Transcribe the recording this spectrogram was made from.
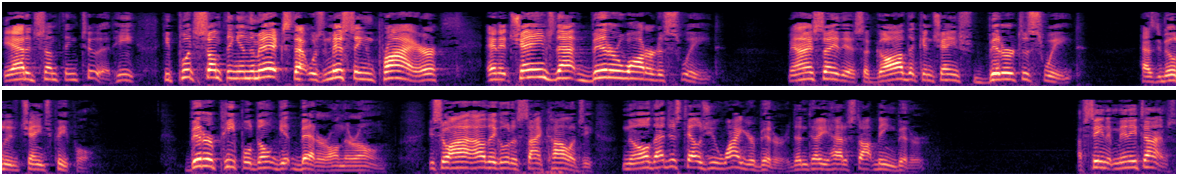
He added something to it. He, he put something in the mix that was missing prior and it changed that bitter water to sweet. May I say this? A God that can change bitter to sweet has the ability to change people. Bitter people don't get better on their own. You say, well, how they go to psychology? No, that just tells you why you're bitter. It doesn't tell you how to stop being bitter. I've seen it many times.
